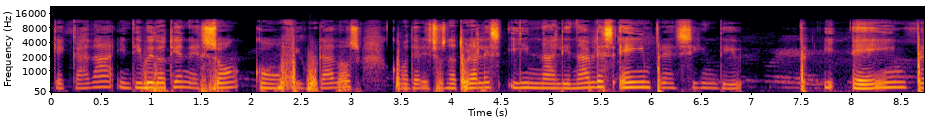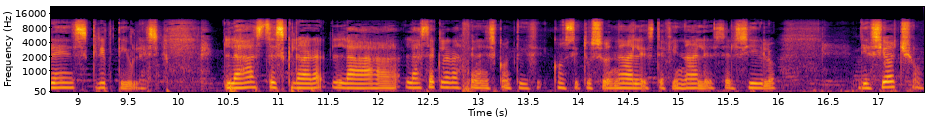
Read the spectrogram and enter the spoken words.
que cada individuo tiene son configurados como derechos naturales inalienables e, e imprescriptibles. Las, las declaraciones constitucionales de finales del siglo XVIII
